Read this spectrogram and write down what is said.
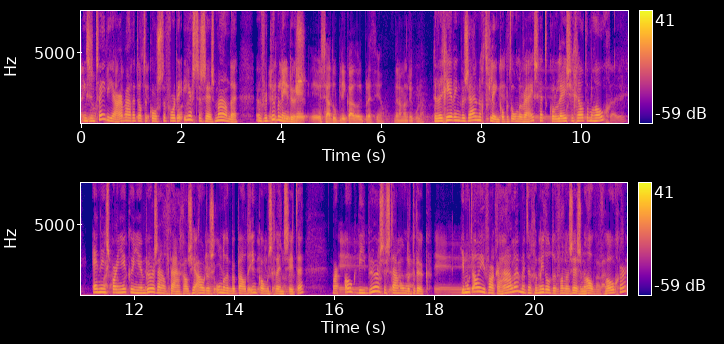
In zijn tweede jaar waren dat de kosten voor de eerste zes maanden. Een verdubbeling dus. Se ha duplicado el precio de la matrícula. De regering bezuinigt flink op het onderwijs, het collegegeld omhoog. En in Spanje kun je een beurs aanvragen als je ouders onder een bepaalde inkomensgrens zitten. Maar ook die beurzen staan onder druk. Je moet al je vakken halen met een gemiddelde van een 6,5 of hoger.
